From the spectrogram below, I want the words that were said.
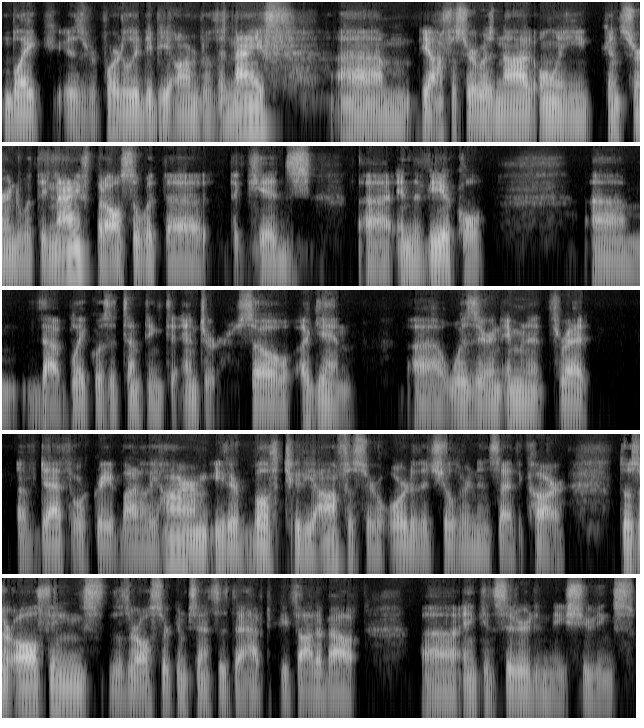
Blake is reportedly to be armed with a knife. Um, the officer was not only concerned with the knife, but also with the the kids uh, in the vehicle um, that Blake was attempting to enter. So again, uh, was there an imminent threat of death or great bodily harm, either both to the officer or to the children inside the car? Those are all things. Those are all circumstances that have to be thought about uh, and considered in these shootings.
